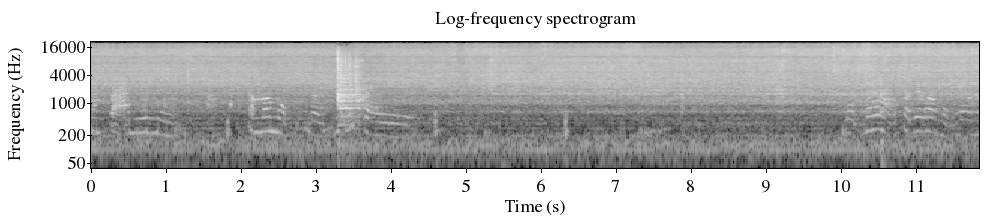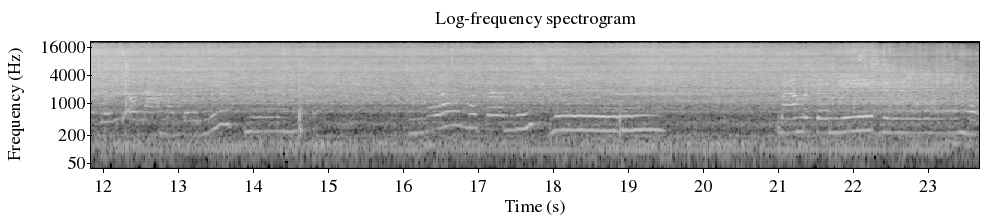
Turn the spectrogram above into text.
น้ำปลานิดหนึ่งทำมาหมกหนึ่งไม่ใส่หมกหม้อเขาเรียกว่าหมกหม้อนะเดี๋ยวจะเอาน้ำมาเติมนิดนึง น้ำมาเติม นิดนึงน้ำมาเติมนิดนึงหมก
